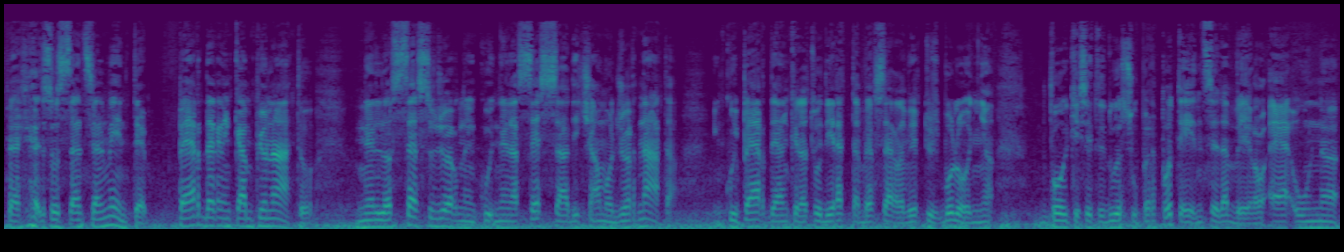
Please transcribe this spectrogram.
perché sostanzialmente perdere in campionato nello stesso giorno cui, nella stessa diciamo, giornata in cui perde anche la tua diretta avversaria la Virtus Bologna, voi che siete due superpotenze, davvero è un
